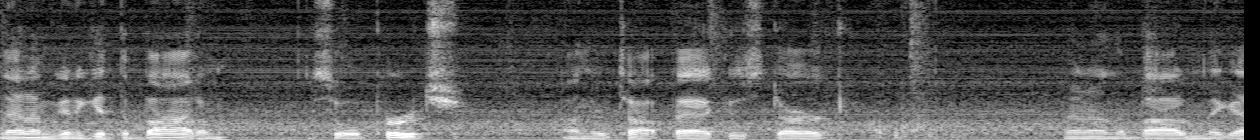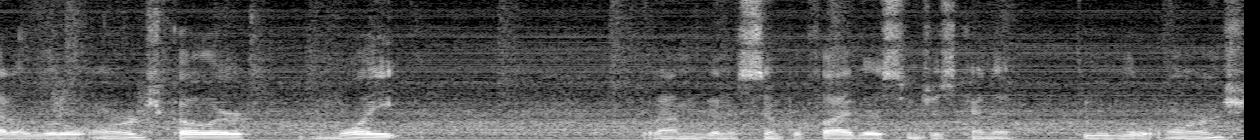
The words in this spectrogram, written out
Then I'm going to get the bottom. So a perch on their top back is dark. And on the bottom they got a little orange color and white. But I'm going to simplify this and just kind of do a little orange.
